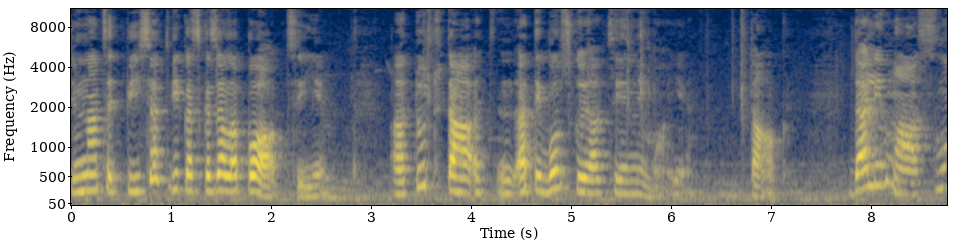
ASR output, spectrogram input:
17,50. Віка сказала по акції. А тут та Атибовської акції немає. Так. Далі масло.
